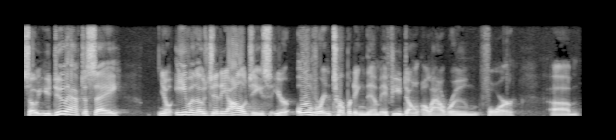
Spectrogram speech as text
so you do have to say you know, even those genealogies, you're over interpreting them if you don't allow room for um,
